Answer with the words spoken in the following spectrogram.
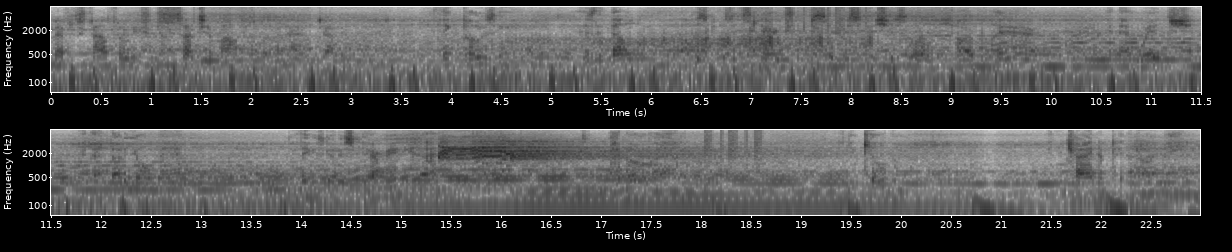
Mephistopheles is such a mouthful of Manhattan, Johnny. You think posing as the devil is because it's carrying some superstitious old sharp player and that witch and that nutty old man? You think it's gonna scare me? I know who I am. And you killed him. And you're trying to pin it on me.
